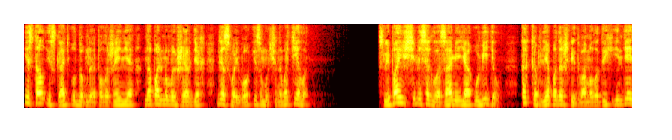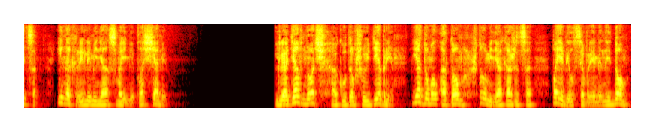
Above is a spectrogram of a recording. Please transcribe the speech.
и стал искать удобное положение на пальмовых жердях для своего измученного тела. Слепающимися глазами я увидел, как ко мне подошли два молодых индейца и накрыли меня своими плащами. Глядя в ночь, окутавшую дебри, я думал о том, что у меня, кажется, появился временный дом,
